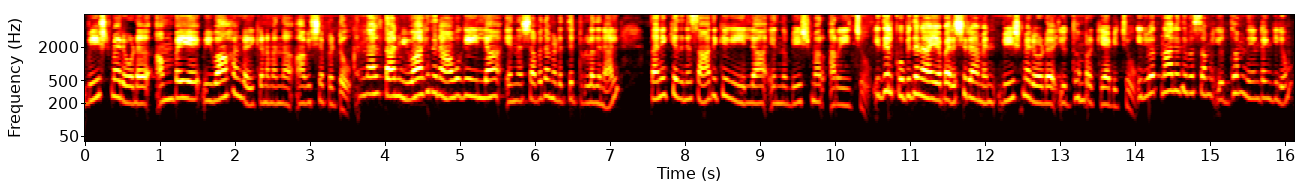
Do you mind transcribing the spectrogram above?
ഭീഷ്മരോട് അംബയെ വിവാഹം കഴിക്കണമെന്ന് ആവശ്യപ്പെട്ടു. എന്നാൽ താൻ വിവാഹിതനാവുകയില്ല എന്ന് ശപഥമെടുത്തിട്ടുള്ളതിനാൽ തനിക്കതിന് സാധിക്കുകയില്ല എന്ന് ഭീഷ്മർ അറിയിച്ചു. ഇതിൽ കുപിതനായ പരശുരാമൻ ഭീഷ്മരോട് യുദ്ധം പ്രഖ്യാപിച്ചു. ഇരുപത്തിനാല് ദിവസം യുദ്ധം നീണ്ടെങ്കിലും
